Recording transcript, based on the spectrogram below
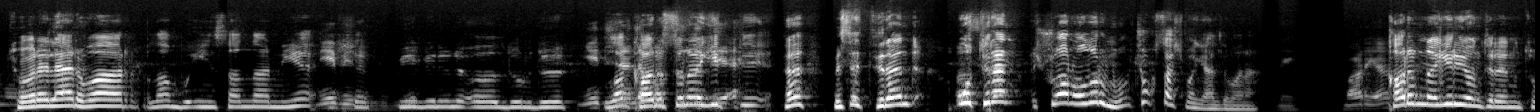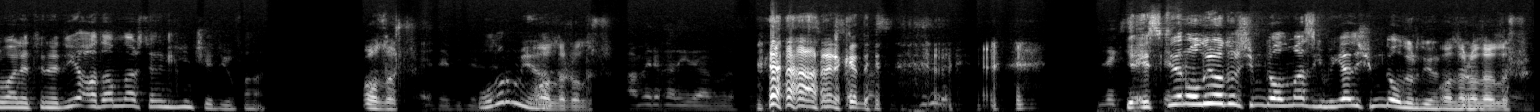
olabilir. Töreler var. Ulan bu insanlar niye, Niye işte birbirini- birbirini öldürdü? Niye Ulan trende karısına basıldı diye. gitti. He? Mesela tren o tren şu an olur mu? Çok saçma geldi bana. Var ya. Karınla giriyorsun trenin tuvaletine diye adamlar seni linç ediyor falan. Olur. Edebilir. Olur mu ya? Olur olur. Amerika değil abi burası. Amerika değil. Direkt Ya eskiden oluyordur şimdi olmaz gibi geldi şimdi olur diyorum. Olur olur olur.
